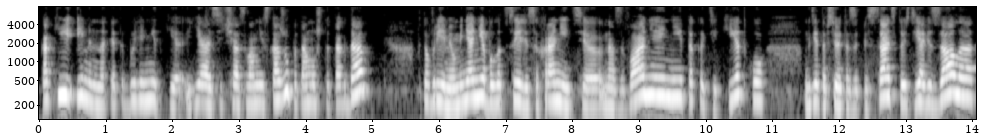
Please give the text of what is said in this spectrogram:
Какие именно это были нитки, я сейчас вам не скажу, потому что тогда, в то время, у меня не было цели сохранить э, название ниток, этикетку, где-то все это записать. То есть я вязала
